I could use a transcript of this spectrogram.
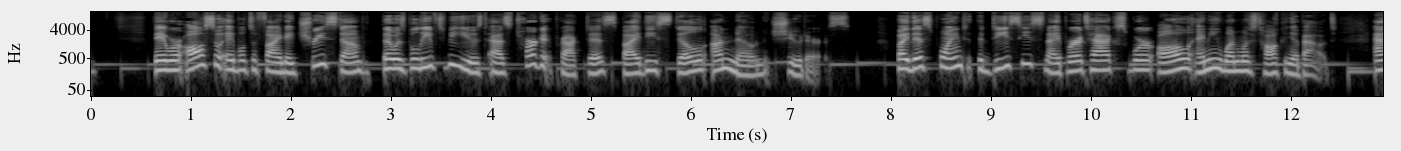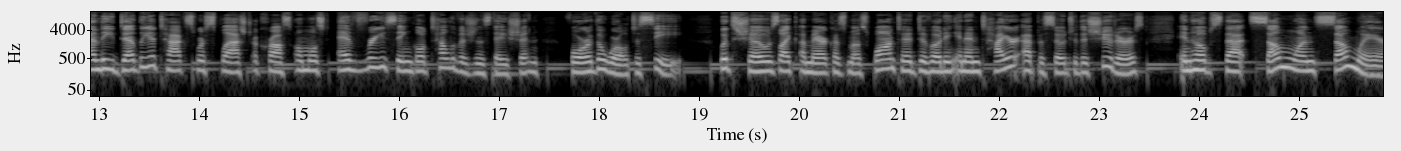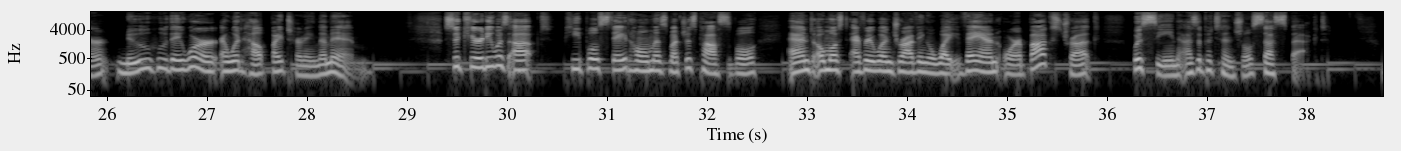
They were also able to find a tree stump that was believed to be used as target practice by the still unknown shooters. By this point, the DC sniper attacks were all anyone was talking about, and the deadly attacks were splashed across almost every single television station for the world to see, with shows like America's Most Wanted devoting an entire episode to the shooters in hopes that someone somewhere knew who they were and would help by turning them in. Security was upped, people stayed home as much as possible, and almost everyone driving a white van or a box truck was seen as a potential suspect.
